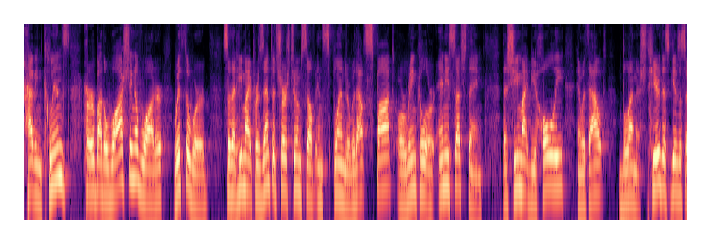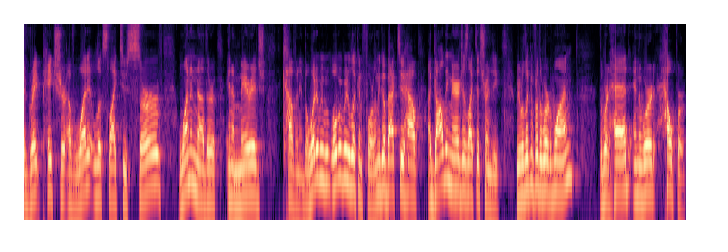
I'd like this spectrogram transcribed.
having cleansed her by the washing of water with the word, so that he might present the church to himself in splendor, without spot or wrinkle or any such thing, that she might be holy and without blemish. Here, this gives us a great picture of what it looks like to serve one another in a marriage covenant. But what, are we, what were we looking for? Let me go back to how a godly marriage is like the Trinity. We were looking for the word one, the word head, and the word helper.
